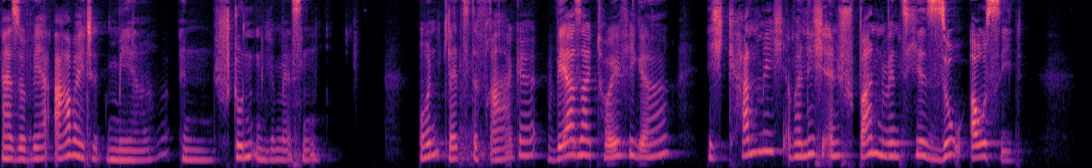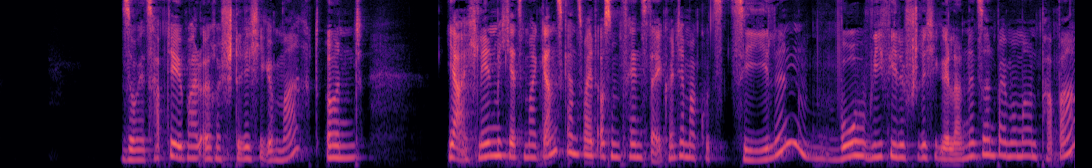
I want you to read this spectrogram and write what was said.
Also wer arbeitet mehr in Stunden gemessen? Und letzte Frage, wer sagt häufiger, ich kann mich aber nicht entspannen, wenn es hier so aussieht? So, jetzt habt ihr überall eure Striche gemacht und ja, ich lehne mich jetzt mal ganz, ganz weit aus dem Fenster. Ihr könnt ja mal kurz zählen, wo wie viele Striche gelandet sind bei Mama und Papa.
